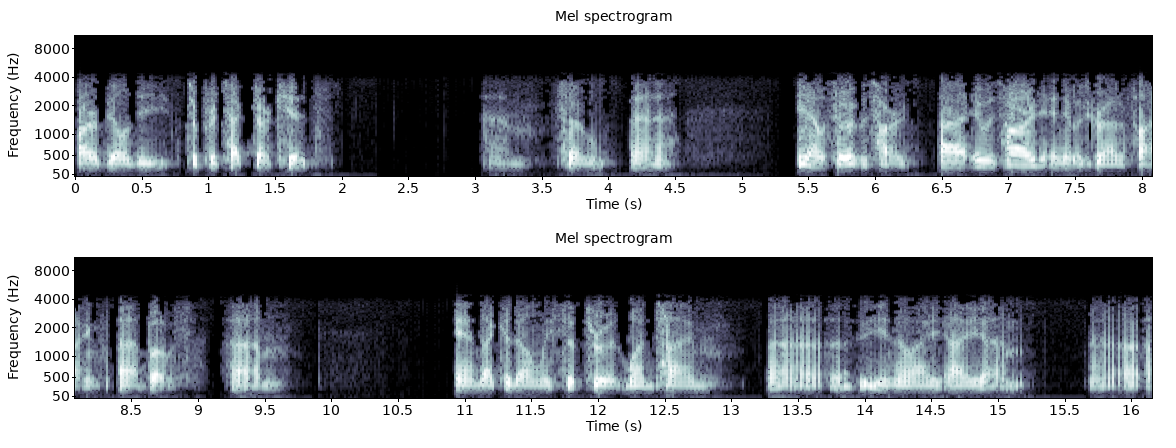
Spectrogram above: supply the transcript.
our ability to protect our kids. Um, so, uh, you know, so it was hard. Uh, it was hard and it was gratifying, uh, both. Um, and I could only sit through it one time. Uh, you know, I, I um, uh,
